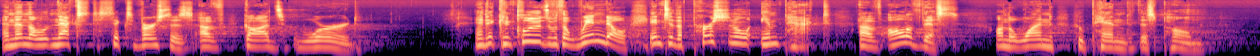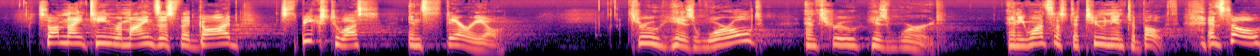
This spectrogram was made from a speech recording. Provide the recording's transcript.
and then the next six verses of God's Word. And it concludes with a window into the personal impact of all of this on the one who penned this poem. Psalm 19 reminds us that God speaks to us in stereo through His world and through His Word. And he wants us to tune into both. And so,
